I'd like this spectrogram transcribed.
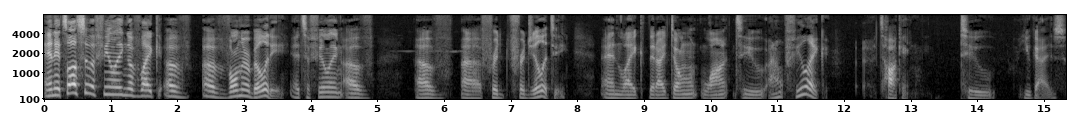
and it's also a feeling of like of of vulnerability. It's a feeling of of uh, fragility, and like that I don't want to. I don't feel like talking to you guys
